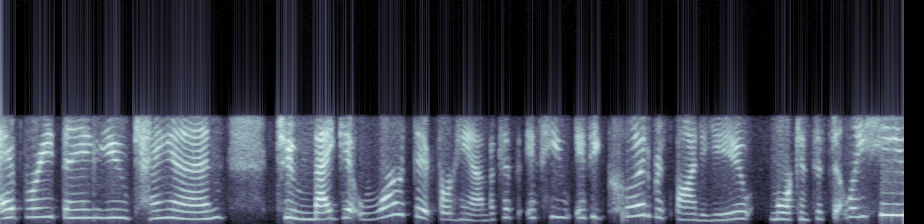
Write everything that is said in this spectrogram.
everything you can to make it worth it for him because if he if he could respond to you more consistently he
